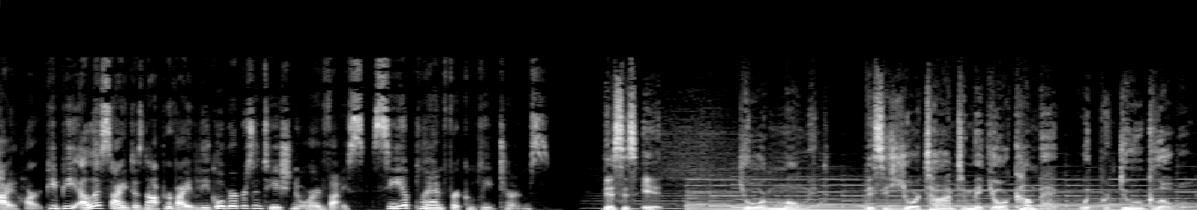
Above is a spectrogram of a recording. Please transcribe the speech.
iHeart. PPLSI does not provide legal representation or advice. See a plan for complete terms. This is it. Your moment. This is your time to make your comeback with Purdue Global.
